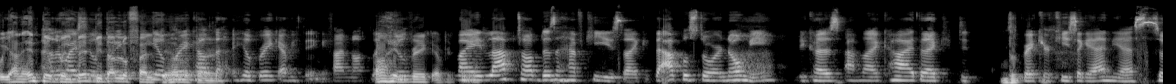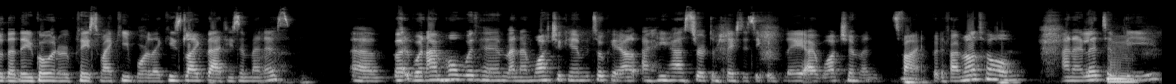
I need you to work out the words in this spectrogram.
يعني انت Otherwise, بالبيت he'll بيضلوا break, he'll فلتة break out Right. the, he'll break everything if I'm not oh like he'll he'll- break everything my laptop doesn't have keys. Like the Apple Store know me because I'm like, hi, like did you The- break your keys again? Yes. So that they go and replace my keyboard. Like he's like that. He's a menace. um, but when I'm home with him and I'm watching him, it's okay. I'll, he has certain places he can play. I watch him and it's fine. But if I'm not home and I let him Mm. be,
